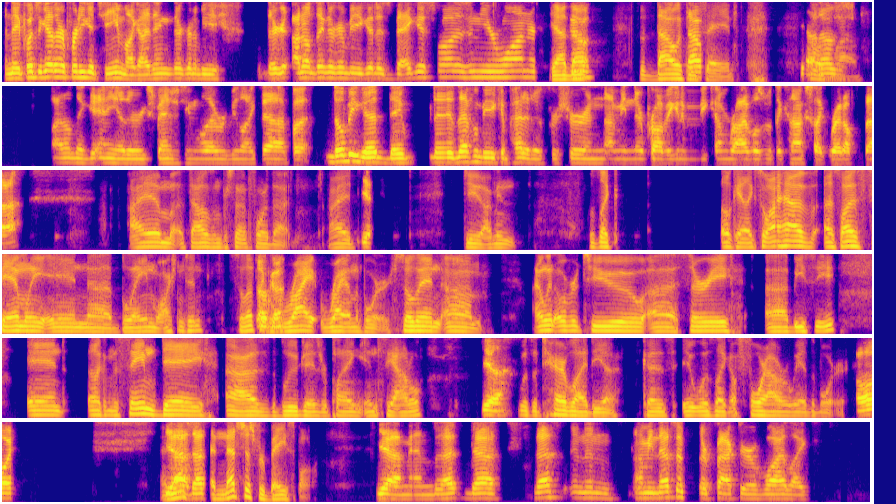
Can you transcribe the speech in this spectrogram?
and they put together a pretty good team. Like I think they're going to be they're I don't think they're going to be as good as Vegas was in year one. Or, Yeah, that that was That- insane. yeah, that was, that was. I don't think any other expansion team will ever be like that, but they'll be good. They they'll definitely be competitive for sure, and I mean they're probably going to become rivals with the Canucks like right off the bat. I am a thousand percent for that. I Yeah. dude. I mean, it was like, okay, like so I have uh, so I have family in uh, Blaine, Washington. So that's like Okay. right right on the border. So then um, I went over to uh, Surrey, uh, BC, and like on the same day as the Blue Jays were playing in Seattle Yeah. was a terrible idea because it was like a four hour wait at the border. Oh And Yeah, that's, that's- and that's just for baseball. yeah, man. That that that's and then I mean that's another factor of why like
